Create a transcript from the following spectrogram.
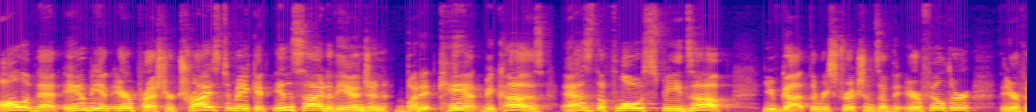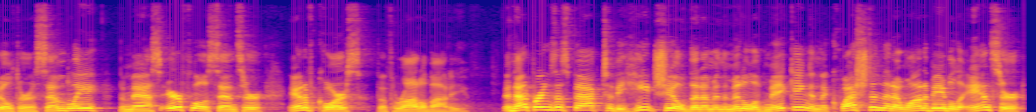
all of that ambient air pressure tries to make it inside of the engine, but it can't because as the flow speeds up, you've got the restrictions of the air filter, the air filter assembly, the mass airflow sensor, and of course, the throttle body. And that brings us back to the heat shield that I'm in the middle of making and the question that I want to be able to answer,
